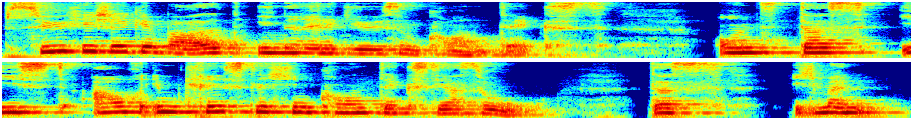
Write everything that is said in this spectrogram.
psychischer Gewalt in religiösem Kontext. Und das ist auch im christlichen Kontext ja so, dass, ich meine,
